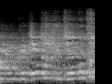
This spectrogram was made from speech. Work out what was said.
Have a good day,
